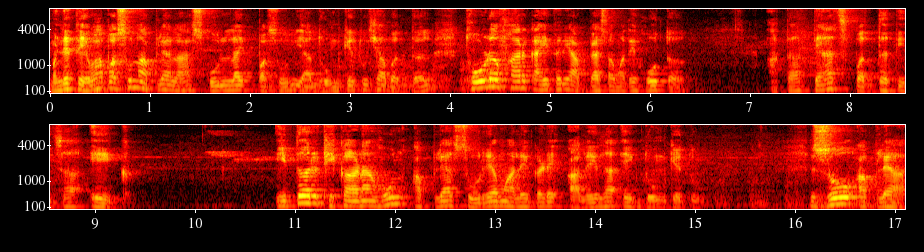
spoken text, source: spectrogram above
म्हणजे तेव्हापासून आपल्याला स्कूल लाईफपासून या धूमकेतूच्याबद्दल थोडंफार काहीतरी अभ्यासामध्ये होतं आता त्याच पद्धतीचा एक. इतर ठिकाणाहून आपल्या सूर्यमालेकडे आलेला एक धूमकेतू. जो आपल्या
